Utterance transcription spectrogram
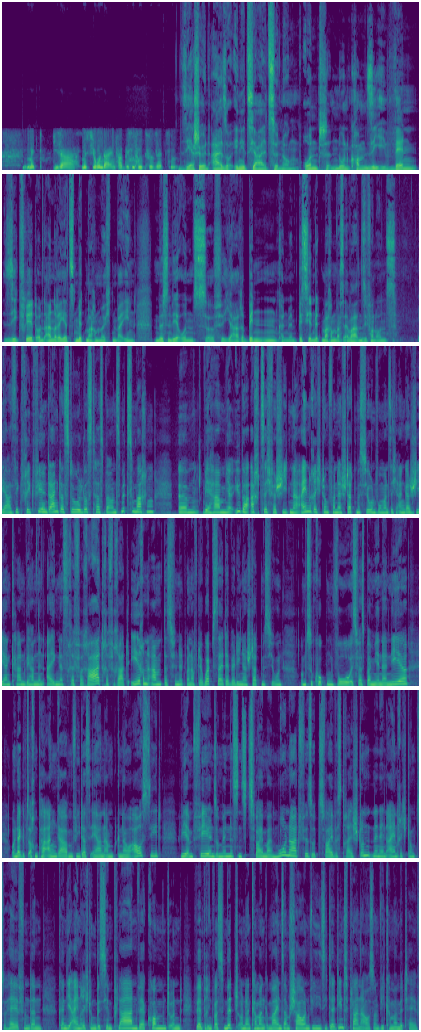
mit dieser Mission da in Verbindung zu setzen. Sehr schön. Also Initialzündung. Und nun kommen Sie. Wenn Siegfried und andere jetzt mitmachen möchten bei Ihnen, müssen wir uns äh, für Jahre binden? Können wir ein bisschen mitmachen? Was erwarten Sie von uns? Ja, Siegfried, vielen Dank, dass du Lust hast, bei uns mitzumachen. Ähm, wir haben ja über 80 verschiedene Einrichtungen von der Stadtmission, wo man sich engagieren kann. Wir haben ein eigenes Referat, Referat Ehrenamt. Das findet man auf der Website der Berliner Stadtmission, um zu gucken, wo ist was bei mir in der Nähe. Und da gibt es auch ein paar Angaben, wie das Ehrenamt genau aussieht. Wir empfehlen so mindestens zweimal im Monat für so zwei bis drei Stunden in den Einrichtungen zu helfen. Dann können die Einrichtungen ein bisschen planen, wer kommt und wer bringt was mit. Und dann kann man gemeinsam schauen, wie sieht der Dienstplan aus und wie kann man mithelfen.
